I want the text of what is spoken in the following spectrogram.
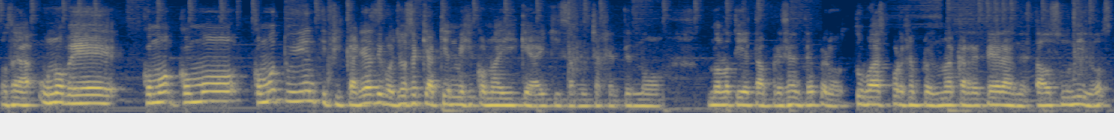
O sea, uno ve cómo, cómo, cómo tú identificarías, digo, yo sé que aquí en México no hay IKEA y quizá mucha gente no, no lo tiene tan presente, pero tú vas, por ejemplo, en una carretera en Estados Unidos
